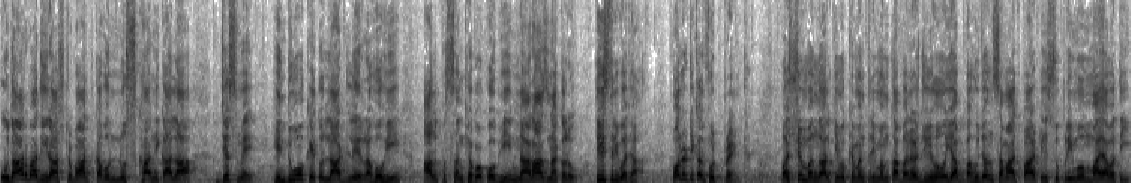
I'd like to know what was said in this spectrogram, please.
उदारवादी राष्ट्रवाद का वो नुस्खा निकाला जिसमें हिंदुओं के तो लाडले रहो ही, अल्पसंख्यकों को भी नाराज़ ना करो। तीसरी वजह पॉलिटिकल फुटप्रिंट पश्चिम बंगाल की मुख्यमंत्री ममता बनर्जी हो या बहुजन समाज पार्टी सुप्रीमो मायावती,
